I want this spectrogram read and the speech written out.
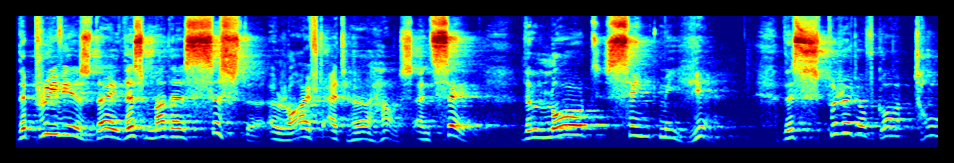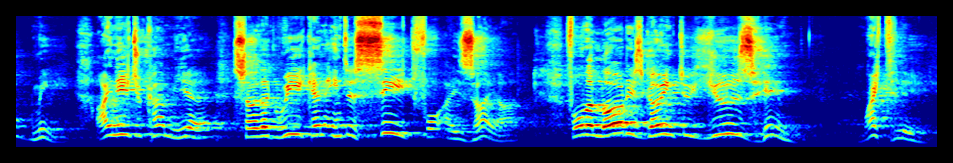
the previous day, this mother's sister arrived at her house and said, The Lord sent me here. The Spirit of God told me I need to come here so that we can intercede for Isaiah, for the Lord is going to use him mightily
